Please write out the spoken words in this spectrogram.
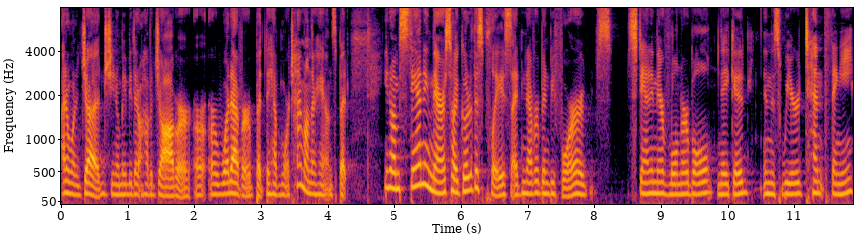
I don't want to judge, you know, maybe they don't have a job or, or, or whatever, but they have more time on their hands. But, you know, I'm standing there. So I go to this place I'd never been before, standing there vulnerable, naked in this weird tent thingy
